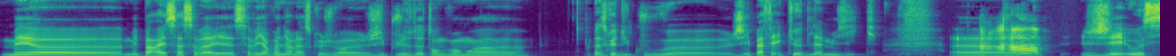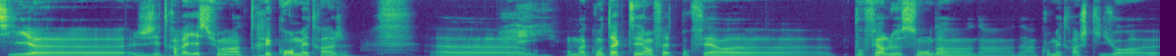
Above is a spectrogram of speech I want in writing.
Mais euh, mais pareil, ça, ça va, ça va y revenir là, parce que j'ai plus de temps devant moi, euh, parce que du coup, euh, j'ai pas fait que de la musique. Euh, Ah ah j'ai aussi euh, j'ai travaillé sur un très court métrage. Euh, Hey. On m'a contacté en fait pour faire euh, pour faire le son d'un- d'un d'un court métrage qui dure, euh,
